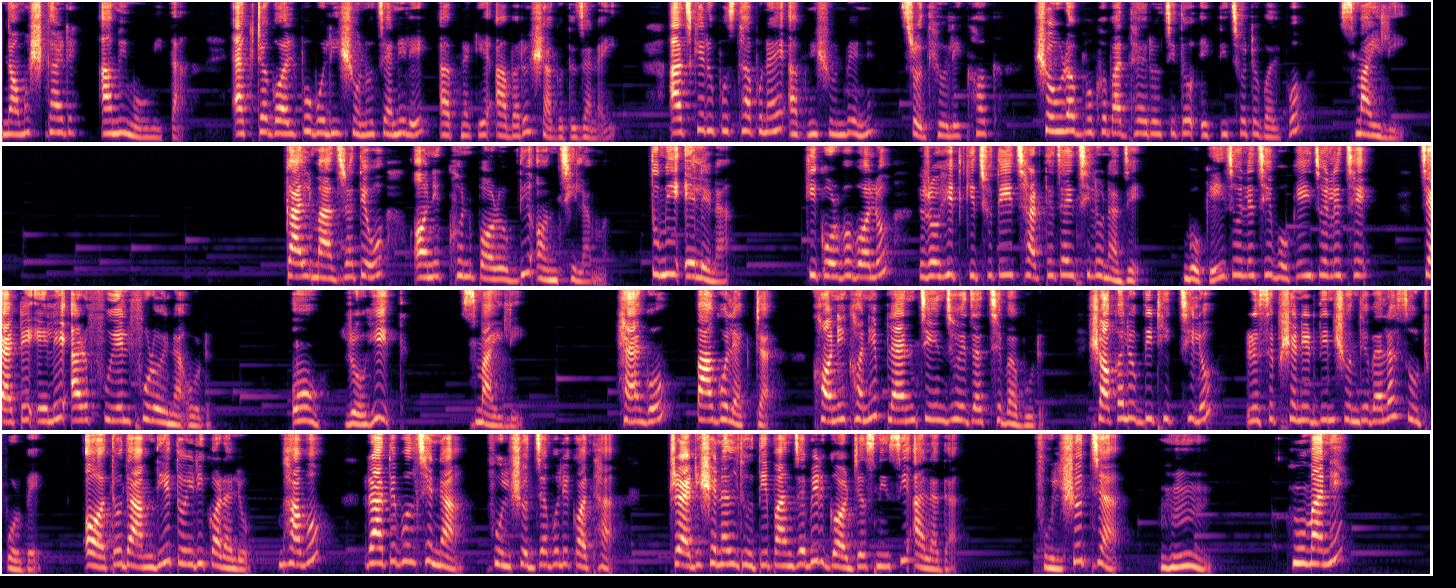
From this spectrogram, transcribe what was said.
নমস্কার, আমি মৌমিতা। একটা গল্প বলি শোনো চ্যানেলে আপনাকে আবারও স্বাগত জানাই। আজকের উপস্থাপনায় আপনি শুনবেন শ্রদ্ধেয় লেখক সৌরভ মুখোপাধ্যায় রচিত একটি ছোট গল্প, স্মাইলি। কাল মাঝরাতেও অনেকক্ষণ পর অবধি অন ছিলাম। তুমি এলে না। কি করব বলো? রোহিত কিছুতেই ছাড়তে চাইছিল না যে। বকেই চলেছে বকেই চলেছে। চ্যাটে এলে আর ফুয়েল ফুরোয় না ওর। ও, রোহিত? স্মাইলি। হ্যাঁ গো, পাগল একটা। ক্ষণে ক্ষণে প্ল্যান চেঞ্জ হয়ে যাচ্ছে বাবুর। সকাল অবধি ঠিক ছিল, রিসেপশনের দিন সন্ধেবেলা স্যুট পরবে। অত দাম দিয়ে তৈরি করালো। ভাবো, রাতে বলছে না ফুলসজ্জা বলে কথা। ট্র্যাডিশনাল ধুতি পাঞ্জাবির গর্জাসনেসই আলাদা। ফুলসজ্জা হুম। হু মানে?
